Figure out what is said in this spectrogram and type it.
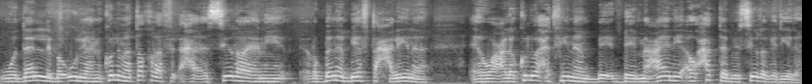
وده اللي بقوله يعني كل ما تقرأ في السيرة يعني ربنا بيفتح علينا آه، وعلى كل واحد فينا بمعاني أو حتى بسيرة جديدة.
